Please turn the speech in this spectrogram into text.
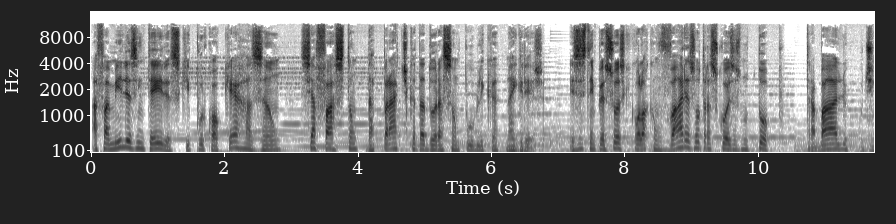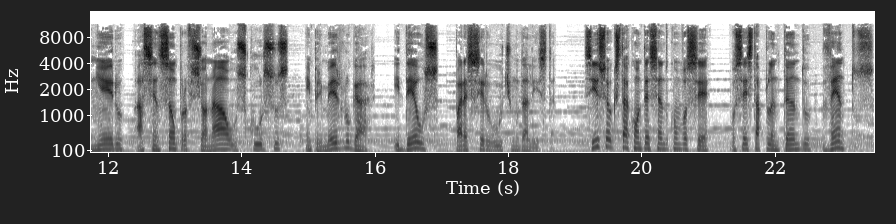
Há famílias inteiras que, por qualquer razão, se afastam da prática da adoração pública na igreja. Existem pessoas que colocam várias outras coisas no topo: o trabalho, o dinheiro, a ascensão profissional, os cursos, em primeiro lugar, e Deus parece ser o último da lista. Se isso é o que está acontecendo com você, você está plantando ventos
